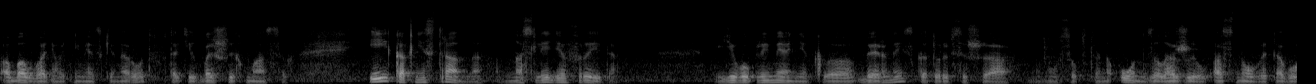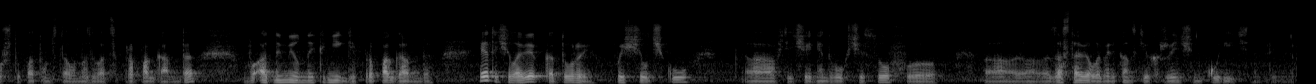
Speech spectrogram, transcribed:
оболванивать немецкий народ в таких больших массах. И, как ни странно, наследие Фрейда – его племянник э, Бернейс, который в США, ну, собственно, он заложил основы того, что потом стало называться пропаганда, в одноименной книге «Пропаганда». Это человек, который по щелчку э, в течение двух часов э, заставил американских женщин курить, например,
